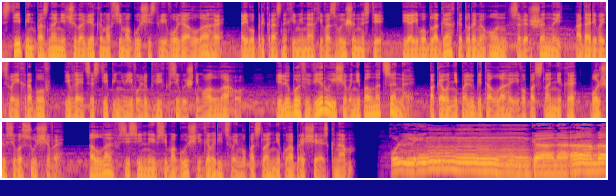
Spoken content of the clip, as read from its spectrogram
Степень познания человеком о всемогуществе и воле Аллаха, о его прекрасных именах и возвышенности, и о его благах, которыми он, совершенный, одаривает своих рабов, является степенью его любви к Всевышнему Аллаху. И любовь верующего неполноценна, пока он не полюбит Аллаха и его посланника больше всего сущего. Аллах, всесильный и всемогущий, говорит своему посланнику, обращаясь к нам. قل إن كان آباؤكم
